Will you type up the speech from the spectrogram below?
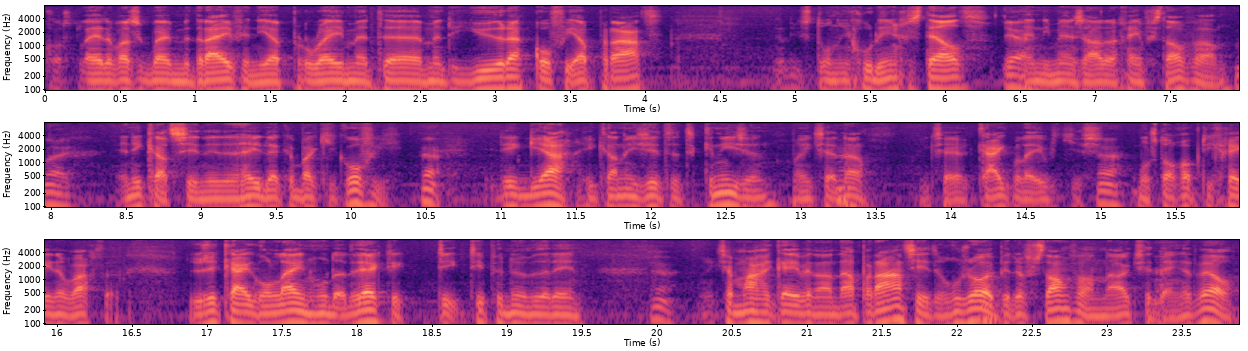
kort geleden was ik bij een bedrijf en die had een probleem met, eh, met de Jura koffieapparaat. Die stond niet goed ingesteld Ja. en die mensen hadden er geen verstand van. Nee. En ik had zin in een heel lekker bakje koffie. Ja. Ik denk, ja, ik kan niet zitten te kniezen. Maar ik zei, nou, ik zei, kijk wel eventjes. Ik moest toch op diegene wachten. Dus ik kijk online hoe dat werkt. Ik ty- typ een nummer erin. Ja. Ik zei, mag ik even aan het apparaat zitten? Hoezo, heb je er verstand van? Nou, ik zei, denk het wel.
